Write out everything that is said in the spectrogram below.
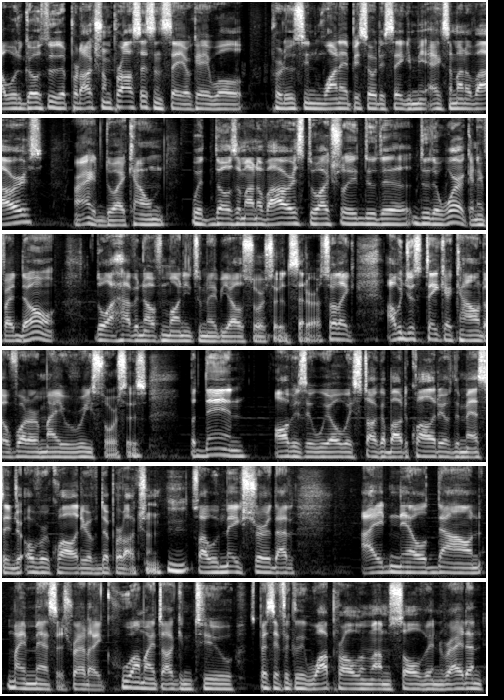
I would go through the production process and say, okay, well, producing one episode is taking me X amount of hours. All right, do I count with those amount of hours to actually do the do the work? And if I don't, do I have enough money to maybe outsource it, etc. So like I would just take account of what are my resources. But then obviously we always talk about the quality of the message over quality of the production. Mm-hmm. So I would make sure that I nailed down my message, right? Like who am I talking to, specifically what problem I'm solving, right? And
